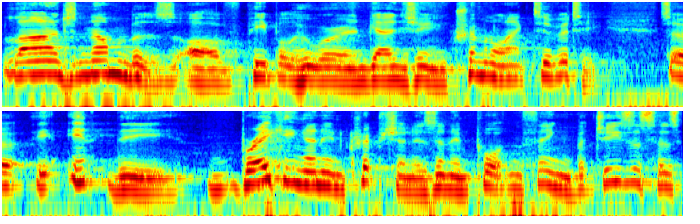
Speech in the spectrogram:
large numbers of people who were engaging in criminal activity. So the, in, the breaking an encryption is an important thing, but Jesus has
